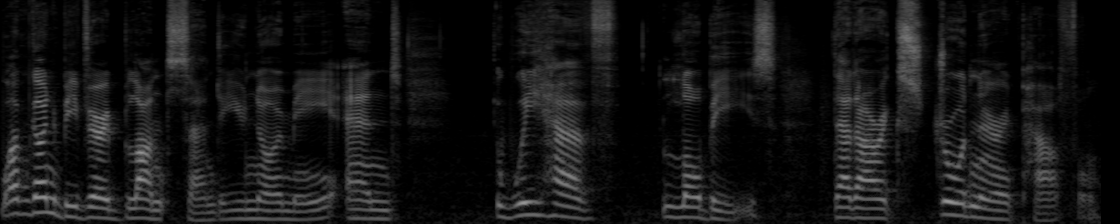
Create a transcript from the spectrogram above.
well, I'm going to be very blunt, Sanda. You know me. And we have lobbies that are extraordinarily powerful.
